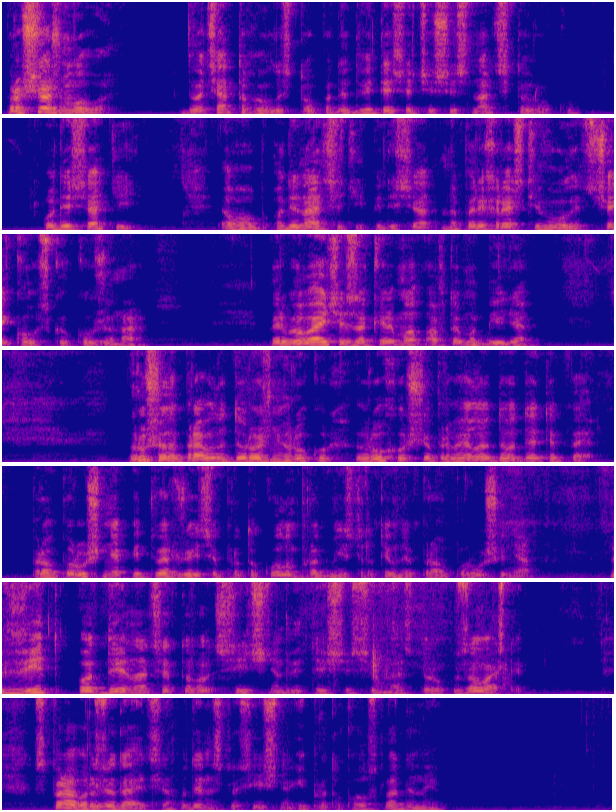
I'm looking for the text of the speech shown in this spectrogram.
Про що ж мова? 20 листопада 2016 року о 10 об 11.50 на перехресті вулиць Чайковського Ковжана, перебуваючи за кермом автомобіля, порушили правила дорожнього руху, що привело до ДТП. Правопорушення підтверджується протоколом про адміністративне правопорушення від 11 січня 2017 року. Зауважте. Справа розглядається 11 січня і протокол складений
